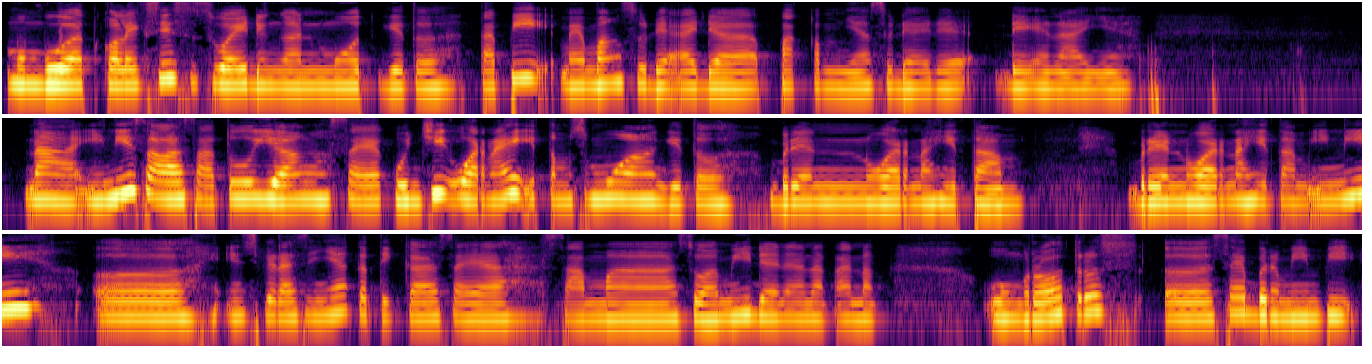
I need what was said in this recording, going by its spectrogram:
membuat koleksi sesuai dengan mood gitu. Tapi memang sudah ada pakemnya, sudah ada DNA-nya. Nah, ini salah satu yang saya kunci warnanya hitam semua gitu, brand warna hitam. Brand warna hitam ini uh, inspirasinya ketika saya sama suami dan anak-anak umroh, terus uh, saya bermimpi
